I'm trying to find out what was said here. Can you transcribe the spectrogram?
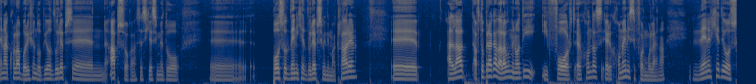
ένα collaboration το οποίο δούλεψε άψογα σε σχέση με το ε, πόσο δεν είχε δουλέψει με τη McLaren. Ε, αλλά αυτό πρέπει να καταλάβουμε είναι ότι η Ford, ερχόντας, ερχομένη στη Φόρμουλα 1, δεν έρχεται ως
